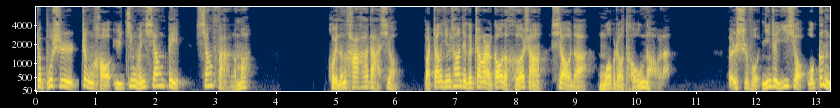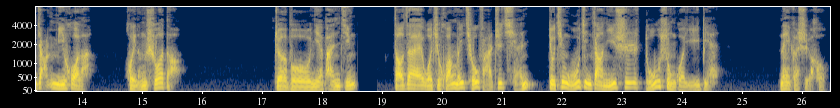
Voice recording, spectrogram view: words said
这不是正好与经文相悖相反了吗？”慧能哈哈大笑，把张行昌这个丈二高的和尚笑得摸不着头脑了。呃，师傅，您这一笑，我更加迷惑了。”慧能说道。“这部《涅盘经》，早在我去黄梅求法之前，就听无尽藏尼师读诵过一遍。那个时候，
